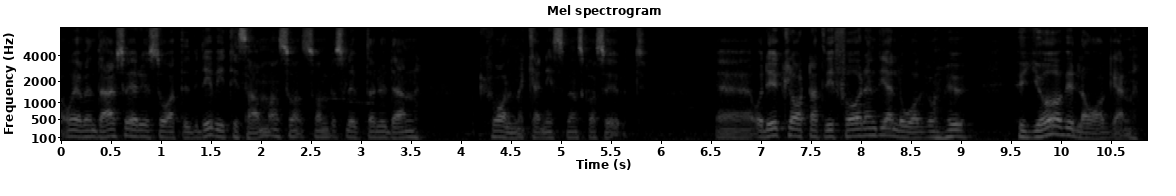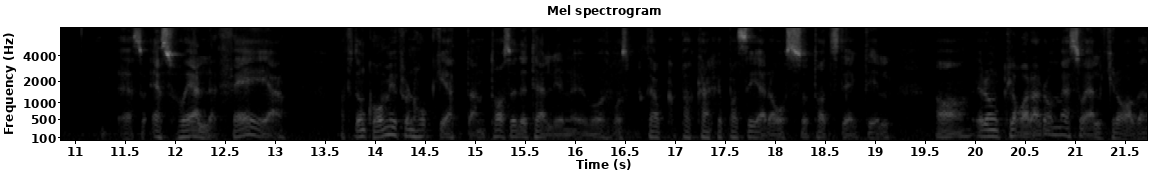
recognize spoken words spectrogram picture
Och även där så är det ju så att det är vi tillsammans som beslutar hur den kvalmekanismen ska se ut. Och det är klart att vi för en dialog om hur, hur gör vi lagen alltså SHL-fäiga, för de kommer ju från Hockeyettan, ta Södertälje nu och, och kanske passera oss och ta ett steg till. Ja, är de klara de SHL-kraven?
